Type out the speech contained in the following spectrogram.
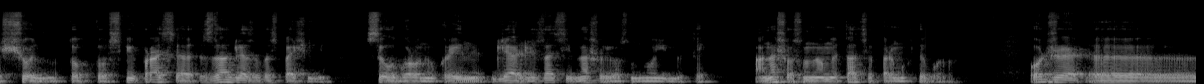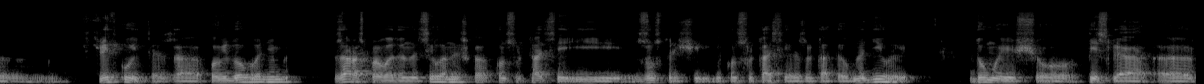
щойно, тобто співпраця задля забезпечення Сил оборони України для реалізації нашої основної мети. А наша основна мета це перемогти ворога. Отже, е, слідкуйте за повідомленнями. Зараз проведена ціла низка консультацій і зустрічі, і консультації результати обнадійливі. Думаю, що після е,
